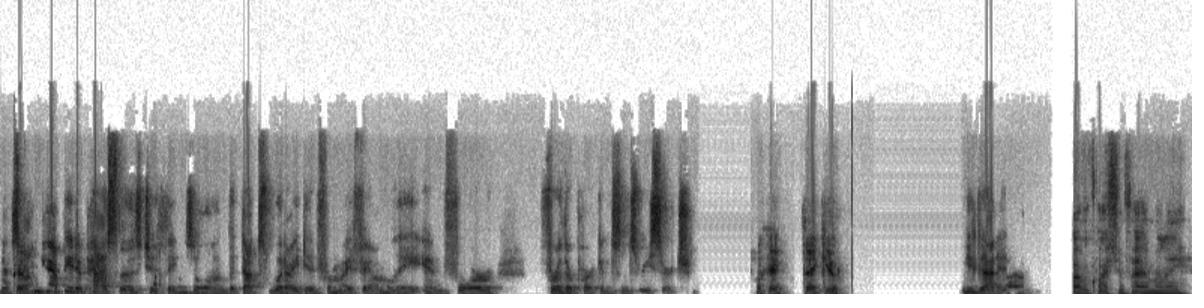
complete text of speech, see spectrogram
Okay. So I'm happy to pass those two things along, but that's what I did for my family and for further Parkinson's research. Okay, thank you. You got it. Um, I have a question for Emily.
